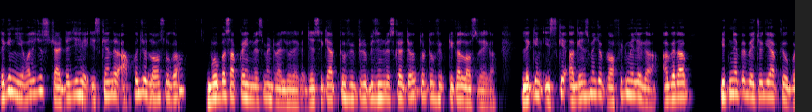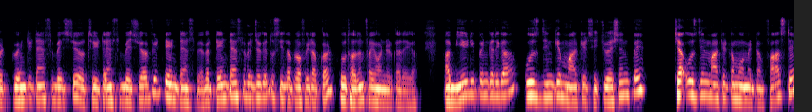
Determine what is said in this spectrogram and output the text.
लेकिन ये वाली जो स्ट्रैटेजी है, इसके अंदर आपको जो लॉस होगा, वो बस आपका इन्वेस्टमेंट वैल्यू रहेगा। जैसे कि आप टू फिफ्टी रुपीज़ इन्वेस्ट करते हो तो टू फिफ्टी का लॉस रहेगा। लेकिन इसके अगेंस्ट में जो प्रॉफिट मिलेगा, अगर आप कितने पे बेचोगे आपके ऊपर? ट्वेंटी टाइम्स पे बेच रहे हो थ्री टाइम्स पे बेच रहे हो फिर टेन टाइम्स पे। अगर टेन टाइम्स पे बेचोगे तो सीधा प्रॉफिट आपका टू थाउज़ेंड फाइव हंड्रेड का रहेगा। अब ये डिपेंड करेगा उस दिन के मार्केट सिचुएशन पे, क्या उस दिन मार्केट का मोमेंटम फास्ट है,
